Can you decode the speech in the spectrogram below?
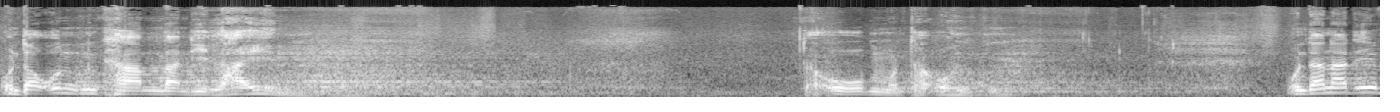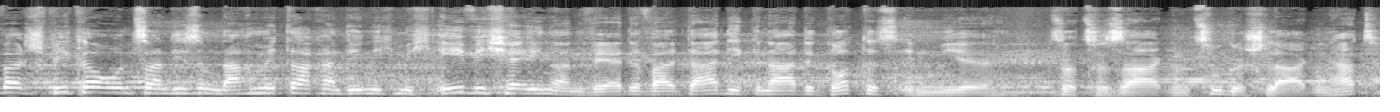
Und da unten kamen dann die Laien. Da oben und da unten. Und dann hat Ewald Spieker uns an diesem Nachmittag, an den ich mich ewig erinnern werde, weil da die Gnade Gottes in mir sozusagen zugeschlagen hat,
